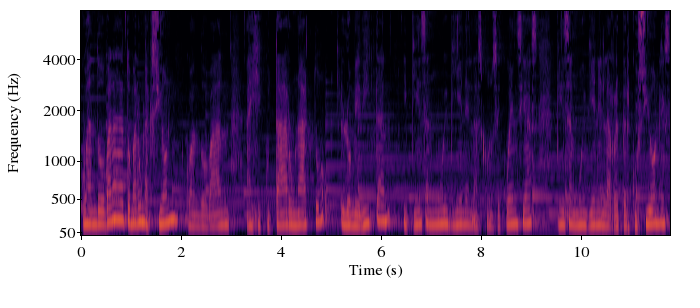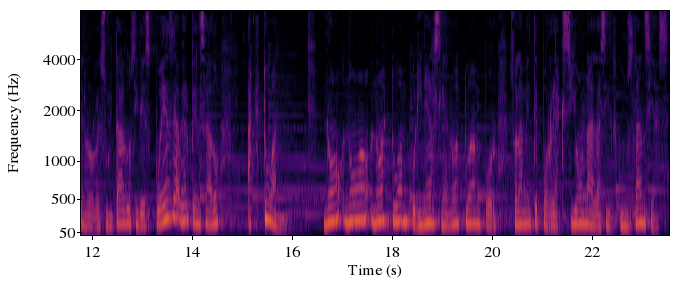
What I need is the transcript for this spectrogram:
Cuando van a tomar una acción, cuando van a ejecutar un acto, lo meditan y piensan muy bien en las consecuencias, piensan muy bien en las repercusiones, en los resultados y después de haber pensado, actúan. No, no, no actúan por inercia, no actúan por solamente por reacción a las circunstancias,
